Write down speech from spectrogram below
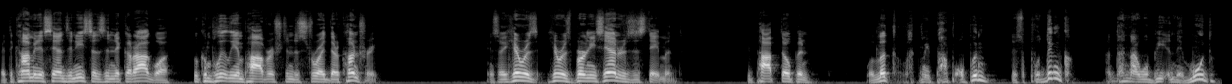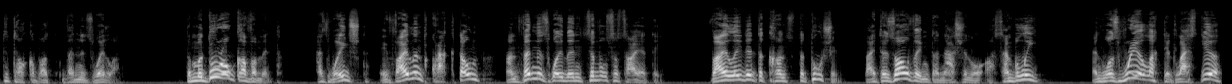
right, the communist Sandinistas in Nicaragua who completely impoverished and destroyed their country. And so here was here was Bernie Sanders' statement. He popped open. Well, let, let me pop open this pudding, and then I will be in a mood to talk about Venezuela. The Maduro government has waged a violent crackdown on Venezuelan civil society, violated the Constitution by dissolving the National Assembly, and was re-elected last year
